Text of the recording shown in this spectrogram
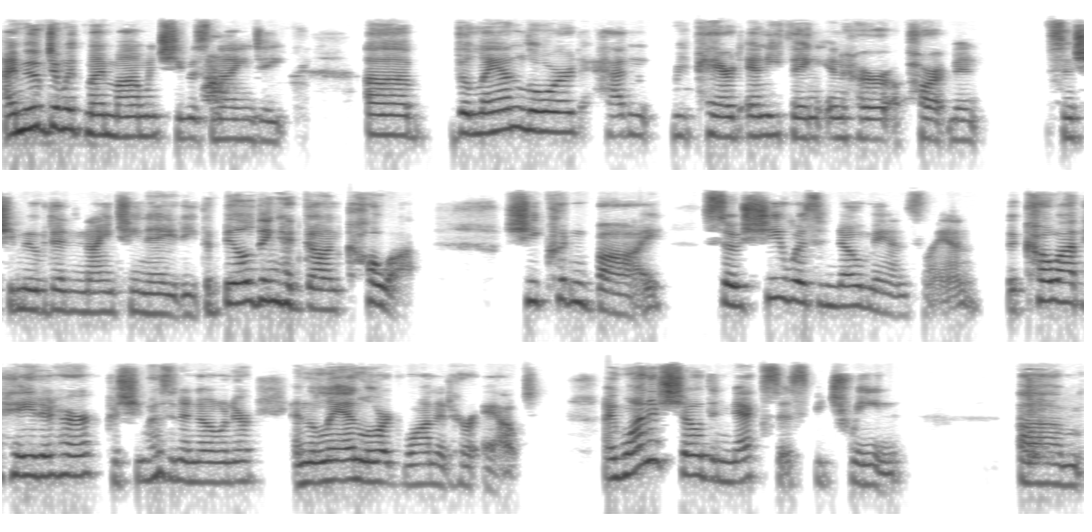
I moved in with my mom when she was 90. Uh, the landlord hadn't repaired anything in her apartment since she moved in in 1980. The building had gone co-op. She couldn't buy. So she was in no man's land. The co op hated her because she wasn't an owner, and the landlord wanted her out. I want to show the nexus between um,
